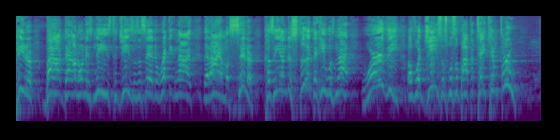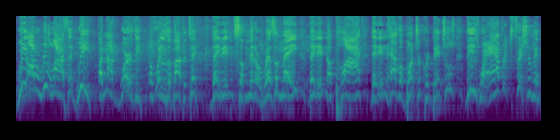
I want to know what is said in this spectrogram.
Peter bowed down on his knees to Jesus and said to recognize that I am a sinner because he understood that he was not worthy of what Jesus was about to take him through we ought to realize that we are not worthy of what he's about to take. They didn't submit a resume, they didn't apply, they didn't have a bunch of credentials. These were average fishermen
